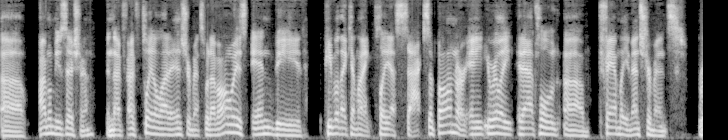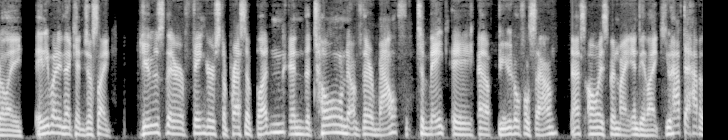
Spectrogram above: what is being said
uh, I'm a musician and I've, I've played a lot of instruments, but I've always envied people that can like play a saxophone or any really that whole, um, family of instruments. Really anybody that can just like use their fingers to press a button and the tone of their mouth to make a, a beautiful sound. That's always been my envy. Like you have to have a,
